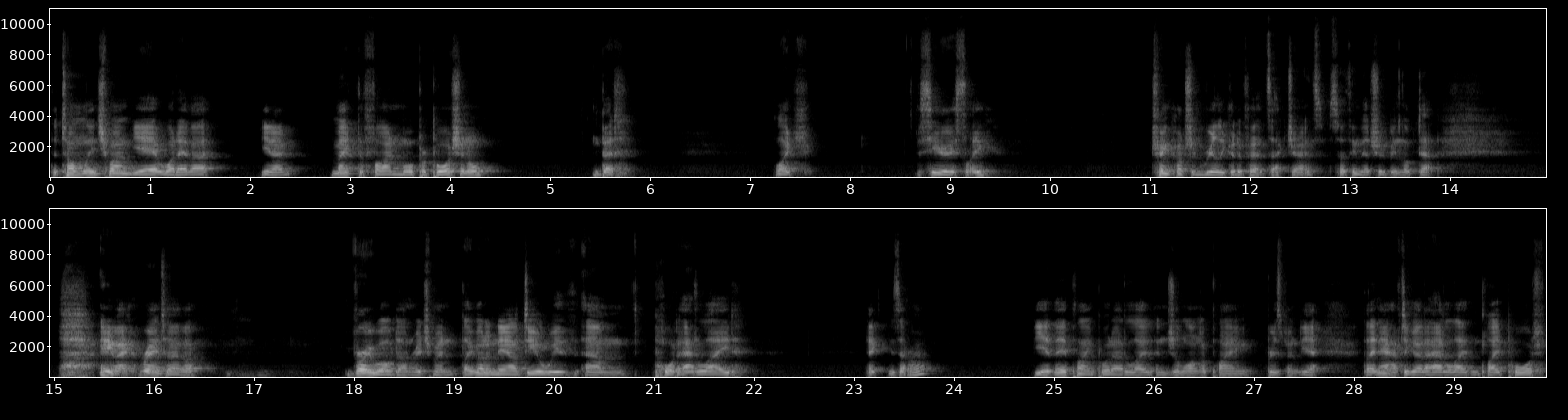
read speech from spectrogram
The Tom Lynch one, yeah, whatever. You know, make the fine more proportional. But, like, seriously, Trent Cotchin really could have hurt Zak Jones. So I think that should have been looked at. anyway, rant over. Very well done, Richmond. They got to now deal with um, Port Adelaide. Is that right? Yeah, they're playing Port Adelaide and Geelong are playing Brisbane. Yeah. They now have to go to Adelaide and play Port.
